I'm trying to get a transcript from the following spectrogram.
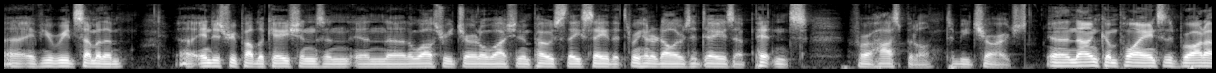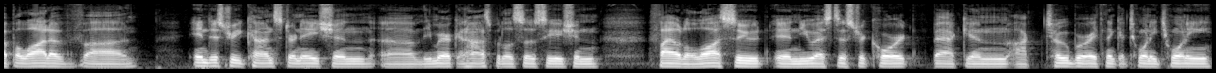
uh, if you read some of the uh, industry publications and, and uh, the Wall Street Journal, Washington Post, they say that $300 a day is a pittance for a hospital to be charged. Uh, noncompliance has brought up a lot of uh, industry consternation. Uh, the American Hospital Association filed a lawsuit in U.S. District Court back in October, I think, of 2020,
